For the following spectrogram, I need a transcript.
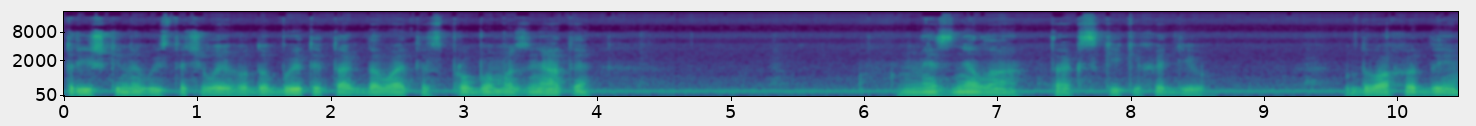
трішки не вистачило його добити. Так, давайте спробуємо зняти. Не зняла. Так, скільки ходів? Два ходи.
